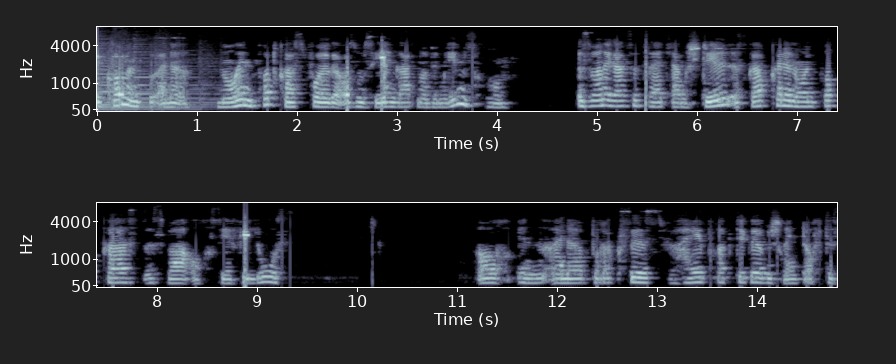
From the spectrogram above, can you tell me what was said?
willkommen zu einer neuen Podcast-Folge aus dem Seelengarten und dem Lebensraum. Es war eine ganze Zeit lang still, es gab keine neuen Podcasts, es war auch sehr viel los. Auch in einer Praxis für Heilpraktiker beschränkt auf das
